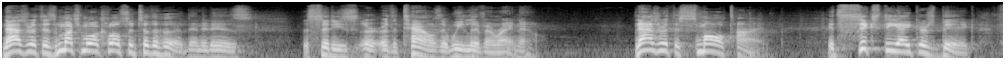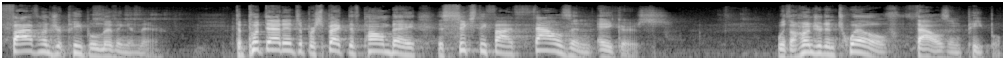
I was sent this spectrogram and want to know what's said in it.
Nazareth is much more closer to the hood than it is the cities or, or the towns that we live in right now. Nazareth is small time. It's 60 acres big, 500 people living in there. To put that into perspective, Palm Bay is 65,000 acres with 112,000 people.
